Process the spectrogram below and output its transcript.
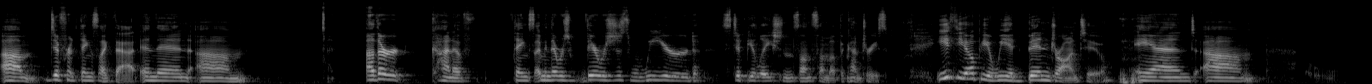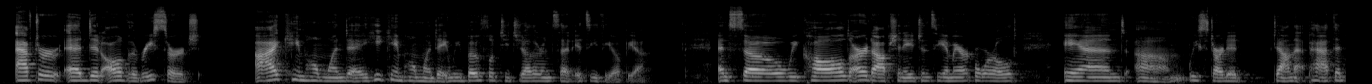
um, different things like that. And then um, other kind of things. I mean, there was there was just weird stipulations on some of the countries. Ethiopia, we had been drawn to, and um, after Ed did all of the research, I came home one day. He came home one day, and we both looked at each other and said, "It's Ethiopia." And so we called our adoption agency, America World, and um, we started down that path. And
